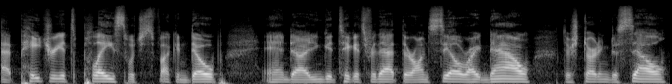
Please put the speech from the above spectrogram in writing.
at Patriots Place, which is fucking dope. And uh, you can get tickets for that. They're on sale right now. They're starting to sell.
